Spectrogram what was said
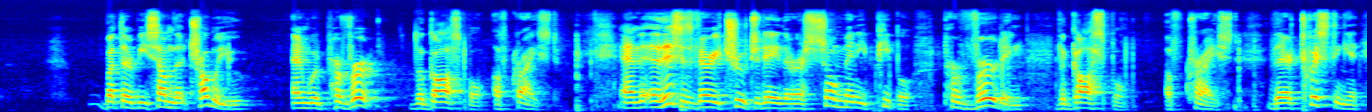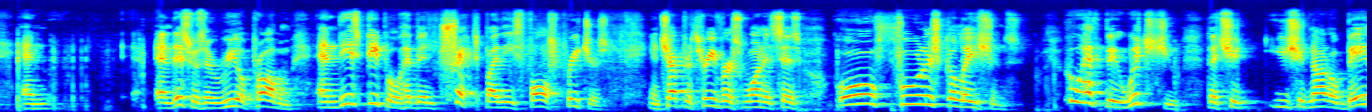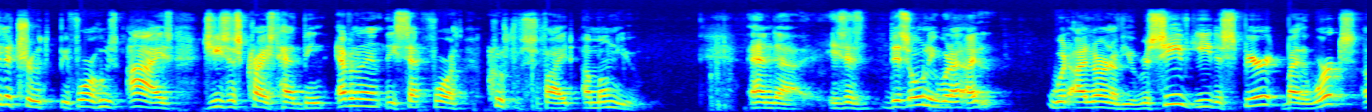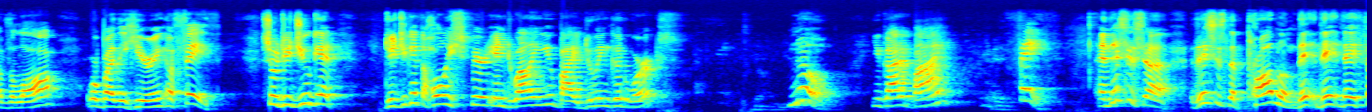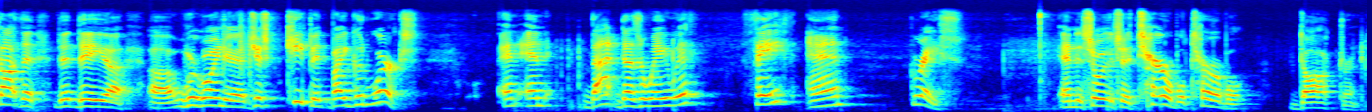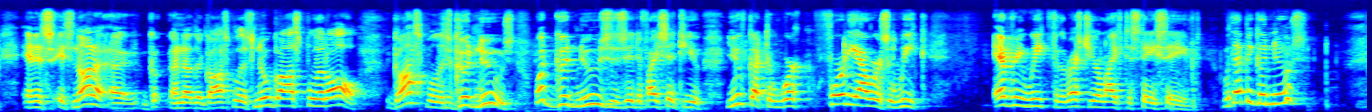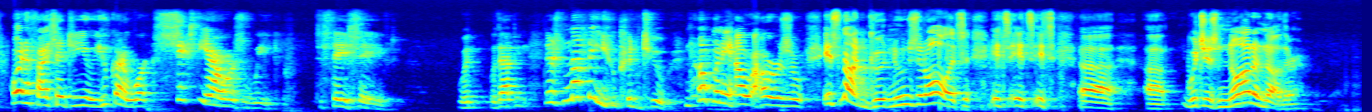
but there be some that trouble you and would pervert the gospel of Christ. And this is very true today. There are so many people perverting the gospel of Christ. They're twisting it and and this was a real problem. And these people have been tricked by these false preachers. In chapter 3 verse 1 it says, "O foolish Galatians, who hath bewitched you that should you should not obey the truth before whose eyes Jesus Christ hath been evidently set forth crucified among you?" And uh, he says, "This only would I, I would I learn of you? Received ye the Spirit by the works of the law or by the hearing of faith? So did you get did you get the Holy Spirit indwelling you by doing good works? No. You got it by faith. And this is uh, this is the problem. They, they, they thought that, that they uh, uh, were going to just keep it by good works. And, and that does away with faith and grace. And so it's a terrible, terrible doctrine. And it's, it's not a, a, another gospel, it's no gospel at all. The gospel is good news. What good news is it if I said to you, you've got to work 40 hours a week every week for the rest of your life to stay saved? Would that be good news? What if I said to you, you've got to work 60 hours a week to stay saved? Would, would that be? There's nothing you could do. Not many hours. It's not good news at all. It's it's it's it's uh, uh, which is not another,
